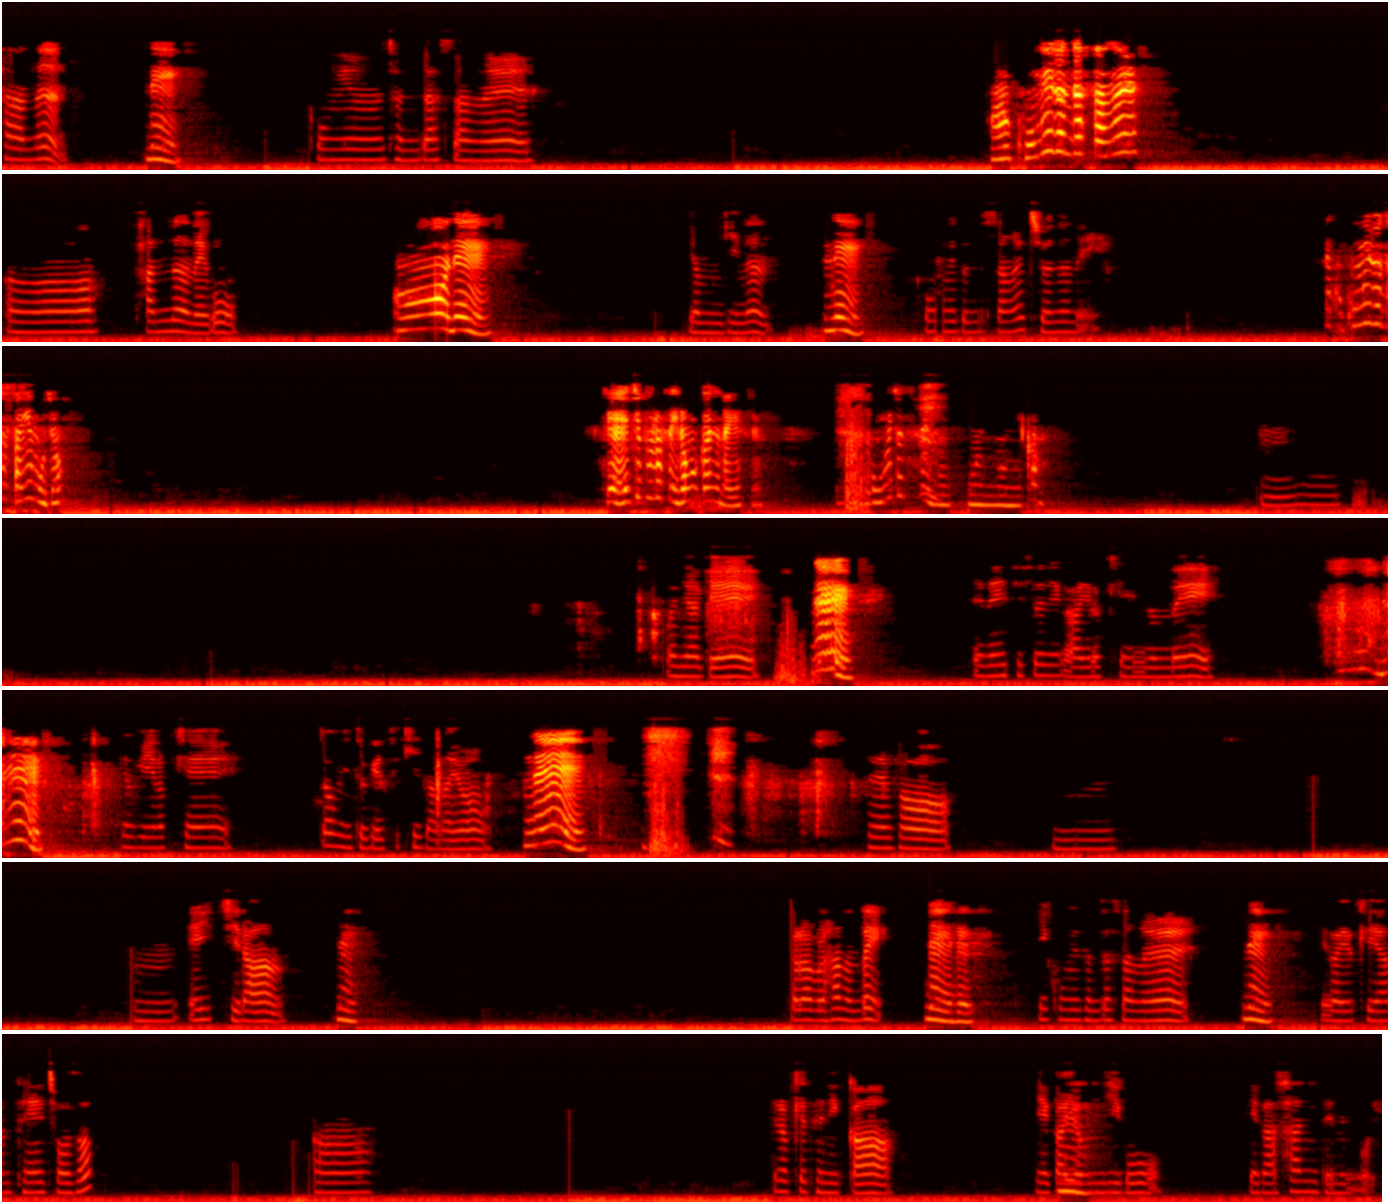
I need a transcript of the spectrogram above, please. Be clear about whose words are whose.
Speaker 1: 타는
Speaker 2: 네.
Speaker 1: 공유 전자쌍을
Speaker 2: 아, 공유 전자쌍을,
Speaker 1: 어, 받는 애고
Speaker 2: 어, 네.
Speaker 1: 염기는
Speaker 2: 네.
Speaker 1: 공유 전자쌍을 주는 애예요.
Speaker 2: 근데 그 공유 전자쌍이 뭐죠? 제가 H 플러스 이런 것까지는 알겠어요. 공유전자쌍이 뭐, 뭐, 뭡니까?
Speaker 1: 음, 만약에
Speaker 2: 네.
Speaker 1: NH3가 이렇게 있는데
Speaker 2: 네.
Speaker 1: 여기 이렇게 점이 두 개 찍히잖아요.
Speaker 2: 네.
Speaker 1: 그래서 음, 음, H랑
Speaker 2: 네.
Speaker 1: 결합을 하는데
Speaker 2: 네, 네.
Speaker 1: 이 공유 전자쌍을
Speaker 2: 네.
Speaker 1: 얘가 이렇게 얘한테 줘서 어 이렇게 되니까 얘가
Speaker 2: 음.
Speaker 1: 염기고 얘가 산이 되는 거예요.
